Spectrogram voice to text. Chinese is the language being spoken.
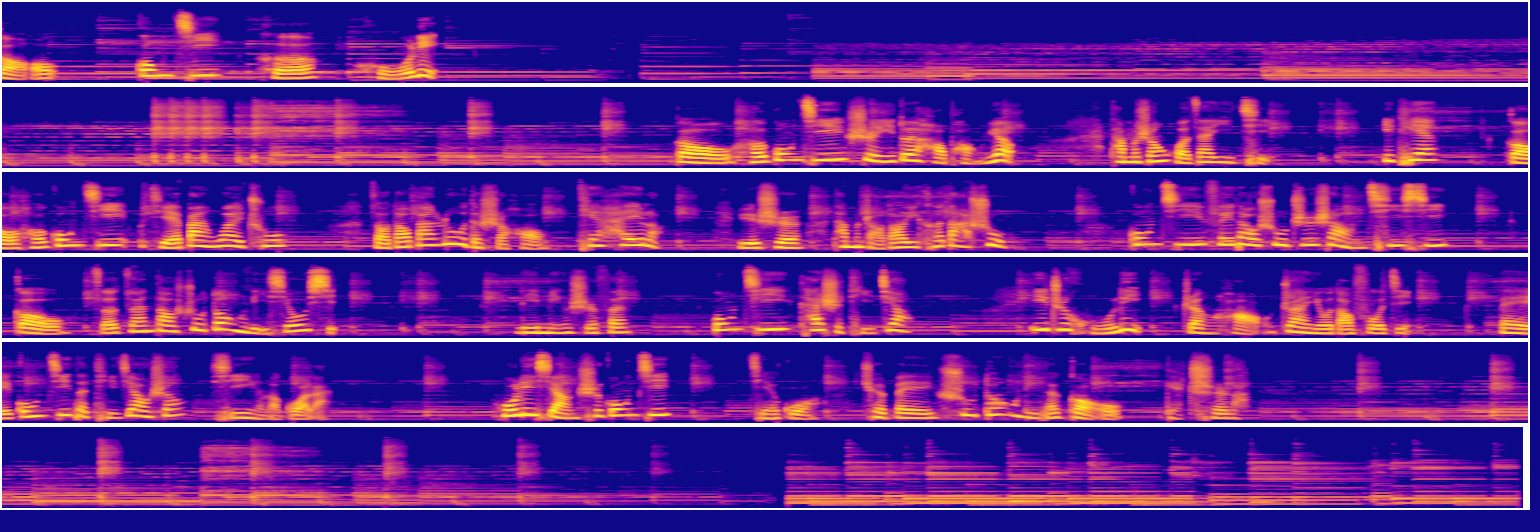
狗、公鸡。和狐狸。狗和公鸡是一对好朋友，它们生活在一起。一天，狗和公鸡结伴外出，走到半路的时候，天黑了，于是他们找到一棵大树。公鸡飞到树枝上栖息，狗则钻到树洞里休息。黎明时分，公鸡开始啼叫，一只狐狸正好转悠到附近，被公鸡的啼叫声吸引了过来。狐狸想吃公鸡，结果却被树洞里的狗给吃了。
